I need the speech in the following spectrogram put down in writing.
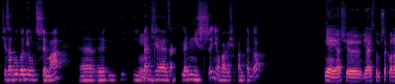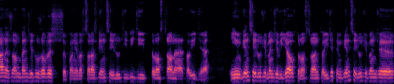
się za długo nie utrzyma e, i, i, i hmm. będzie za chwilę niższy? Nie obawia się pan tego? Nie, ja, się, ja jestem przekonany, że on będzie dużo wyższy, ponieważ coraz więcej ludzi widzi, w którą stronę to idzie. Im więcej ludzi będzie widziało, w którą stronę to idzie, tym więcej ludzi będzie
